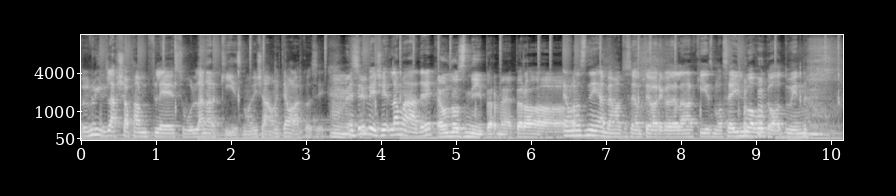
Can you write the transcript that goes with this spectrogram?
Lui rilascia pamphlet sull'anarchismo, diciamo, mettiamola così. Mm, Mentre sì. invece la madre È uno SNI per me, però... è uno SNI. Vabbè, ma tu sei un teorico dell'anarchismo, sei il nuovo Godwin.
